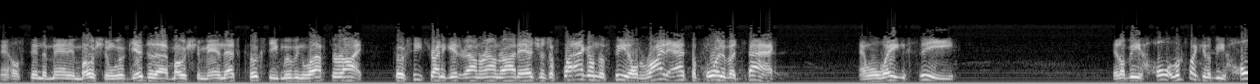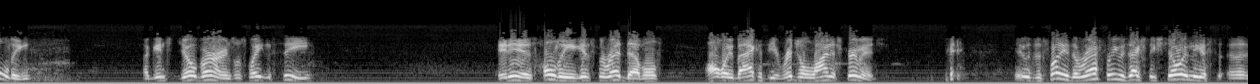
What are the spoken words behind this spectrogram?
And he'll send a man in motion. We'll get to that motion man. That's Cooksey moving left to right. Cooksey's trying to get around around right edge. There's a flag on the field right at the point of attack. And we'll wait and see. It'll be hold, looks like it'll be holding against Jo Byrns. Let's wait and see. It is holding against the Red Devils all the way back at the original line of scrimmage. it was funny. The referee was actually showing the uh,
